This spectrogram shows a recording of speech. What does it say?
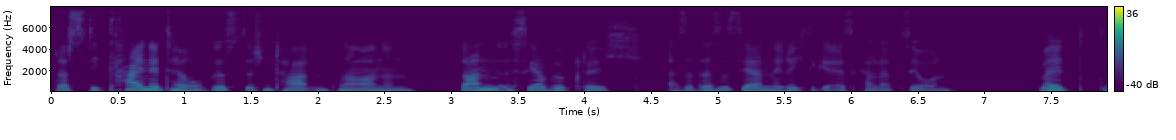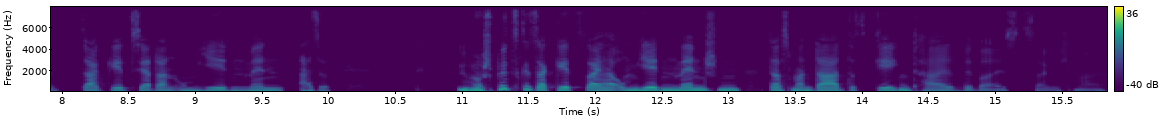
dass die keine terroristischen Taten planen, dann ist ja wirklich, also das ist ja eine richtige Eskalation. Weil da geht es ja dann um jeden Menschen, also Überspitzt gesagt geht es daher um jeden Menschen, dass man da das Gegenteil beweist, sage ich mal.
